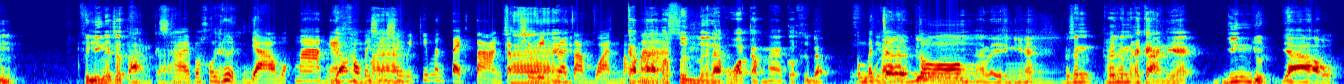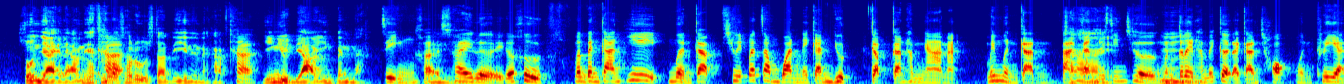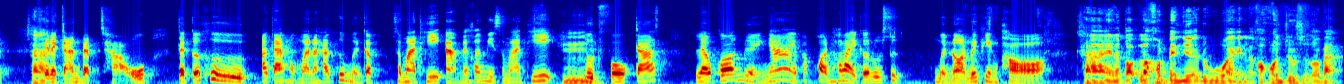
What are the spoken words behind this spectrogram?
ฟีลลิ่งก็จะต่างกันใช่เพราะเขาหยุดยาวมากๆไงยาวมากๆเขาไปใช้ชีวิตที่มันแตกต่างกับใช่ชีวิตประจำวันมากๆกลับมาก็ซึมเลยแหละเพราะว่ากลับมาก็คือแบบต้องมาเจอโหงานยุ่กองงอะไรอย่างเงี้ยอืมเพราะฉะนั้นเพราะฉะนั้นอาการเนี้ยยิ่งหยุดยาว ส่วนใหญ่แล้วเนี่ยที่ค่ะเราถ้าดูสต u d ดี้เนี่ยนะครับค่ะยิ่งหยุดยาวยิ่งเป็นหนักจริงค่ะอืมใช่เลยก็คือ มันเป็นการที่เหมือนกับชีวิตประจำวันในการหยุดกับการทำงานอะไม่เหมือนกันต่างกันใช่โดยสิ้นเชิง มันอืมก็เลยทำให้เกิดอาการช็อกเหมือนเครียดใช่เป็นอาการแบบเฉา แต่ก็คืออาการของมันนะคะคือเหมือนกับสมาธิอะไม่ค่อยมีสมาธิอืมหลุดโฟกัส แล้วก็เหนื่อยง่าย พักผ่อนเท่าไหร่ก็รู้สึกเหมือนนอนไม่เพียงพอใช่แล้วก็แล้วคนเป็นเยอะด้วย แล้วก็คนจะรู้สึกว่าแบบ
